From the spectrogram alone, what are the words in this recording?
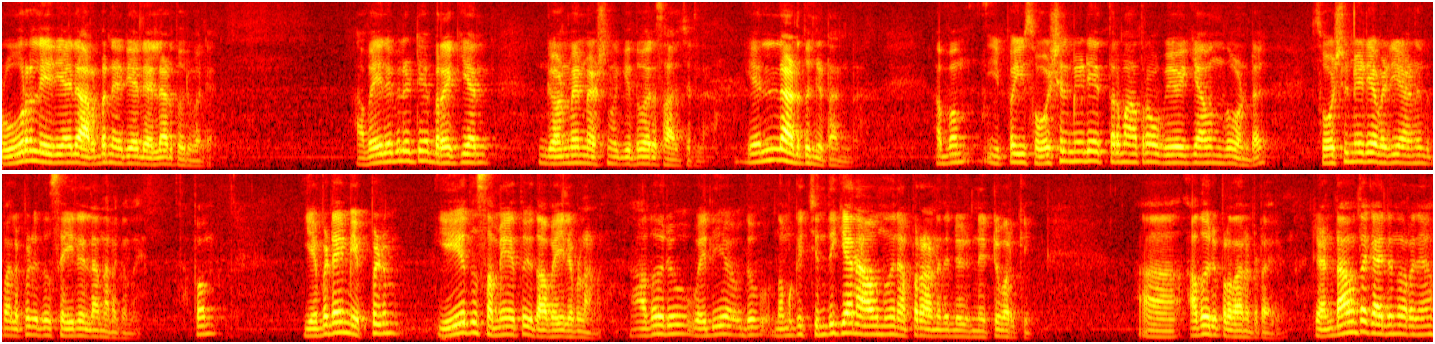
റൂറൽ ഏരിയയിലും അർബൻ ഏരിയയിലും എല്ലായിടത്തും ഒരുപോലെ. അവൈലബിലിറ്റിയെ ബ്രേക്ക് ചെയ്യാൻ ഗവൺമെന്റ് മെഷർക്ക് ഇതുവരെ സാധിച്ചിട്ടില്ല. എല്ലായിടത്തും കിട്ടാനുണ്ട്. അപ്പം ഇപ്പോൾ ഈ സോഷ്യൽ മീഡിയ എത്രമാത്രം ഉപയോഗിക്കാവുന്നതുകൊണ്ട് സോഷ്യൽ മീഡിയ വഴിയാണ് ഇത് പലപ്പോഴും ഇത് സെയിലെല്ലാം നടക്കുന്നത്. അപ്പം എവിടെയും എപ്പോഴും ഏത് സമയത്തും ഇത് അവൈലബിൾ ആണ് അതൊരു വലിയ ഇത് നമുക്ക് ചിന്തിക്കാനാവുന്നതിനപ്പുറമാണ് ഇതിന്റെ ഒരു നെറ്റ്വർക്കിംഗ് അതൊരു പ്രധാനപ്പെട്ട കാര്യം. രണ്ടാമത്തെ കാര്യം എന്ന് പറഞ്ഞാൽ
